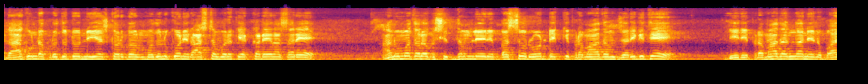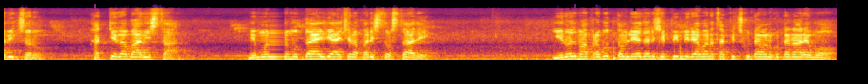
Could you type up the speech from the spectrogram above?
కాకుండా ప్రొద్దుటూరు నియోజకవర్గం మొదలుకొని రాష్ట్రం వరకు ఎక్కడైనా సరే అనుమతులకు సిద్ధం లేని బస్సు రోడ్డెక్కి ప్రమాదం జరిగితే దీని ప్రమాదంగా నేను భావించను. హత్యగా భావిస్తా. మిమ్మల్ని ముద్దాయిలు చేయాల్సిన పరిస్థితి వస్తుంది. ఈరోజు మా ప్రభుత్వం లేదని చెప్పి మీరు ఏమైనా తప్పించుకుంటాం అనుకుంటున్నారేమో.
